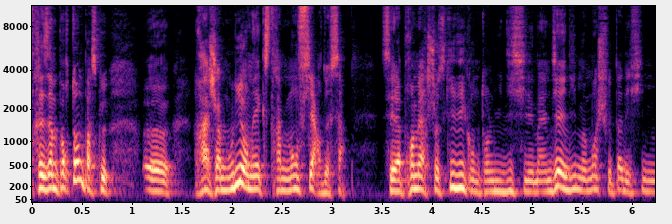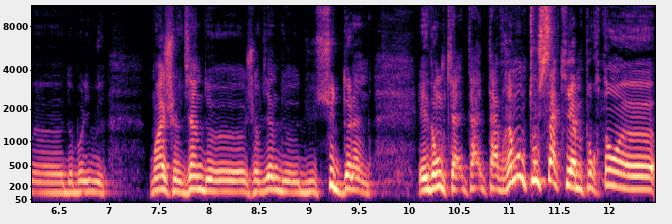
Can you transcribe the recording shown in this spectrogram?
Très important parce que euh, Rajamouli, on est extrêmement fier de ça. C'est la première chose qu'il dit quand on lui dit cinéma indien. Il dit mais moi je fais pas des films euh, de Bollywood. Moi je viens de, je viens du sud de l'Inde. Et donc tu as, vraiment tout ça qui est important euh,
